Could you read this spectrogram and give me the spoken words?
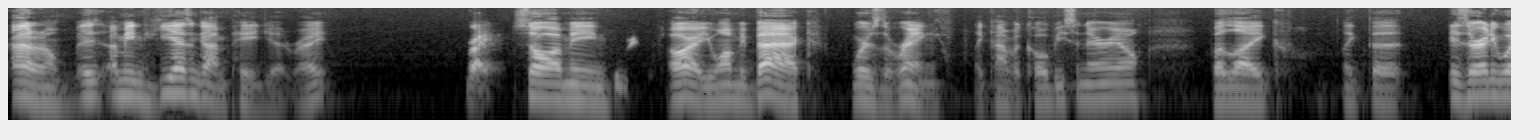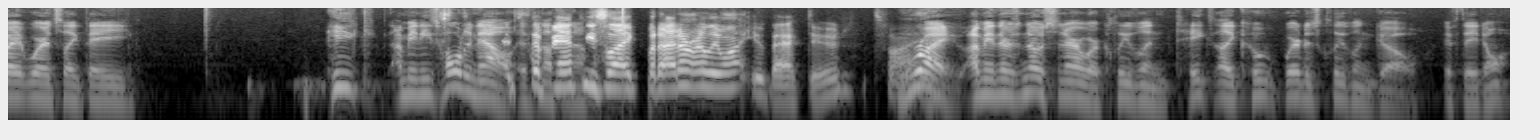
I don't know? I mean, he hasn't gotten paid yet, right? Right. So I mean, all right, you want me back? Where's the ring? Like kind of a Kobe scenario, but like, like the is there any way where it's like they he I mean he's holding out. It's the Panthers like, but I don't really want you back, dude. It's fine. Right. I mean, there's no scenario where Cleveland takes like who where does Cleveland go if they don't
